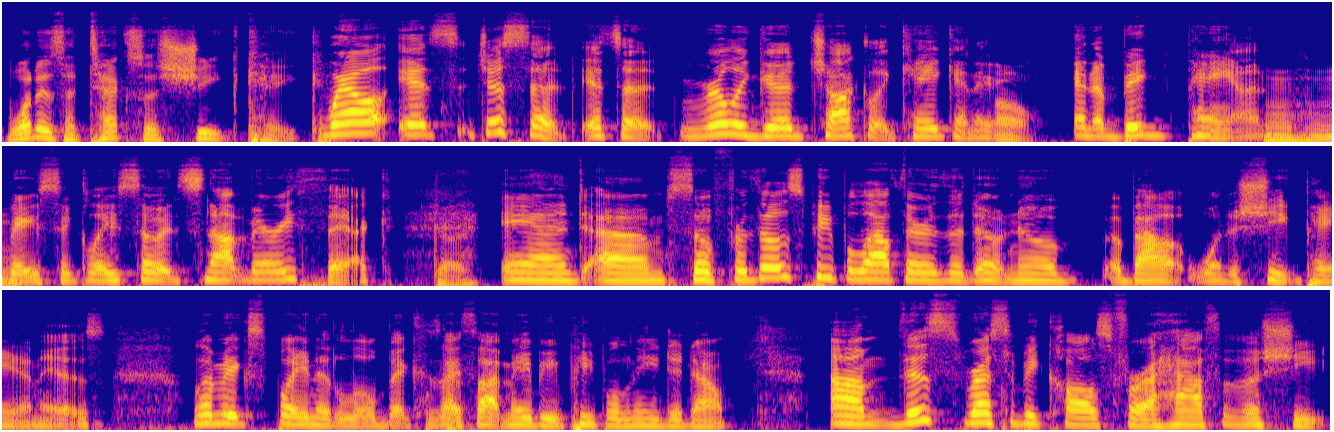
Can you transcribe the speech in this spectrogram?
What is a Texas sheet cake? Well, it's just a it's a really good chocolate cake and it Oh. In a big pan, basically. So it's not very thick. Okay. And um, so for those people out there that don't know about what a sheet pan is, let me explain it a little bit because I thought maybe people need to know. Um, this recipe calls for a half of a sheet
